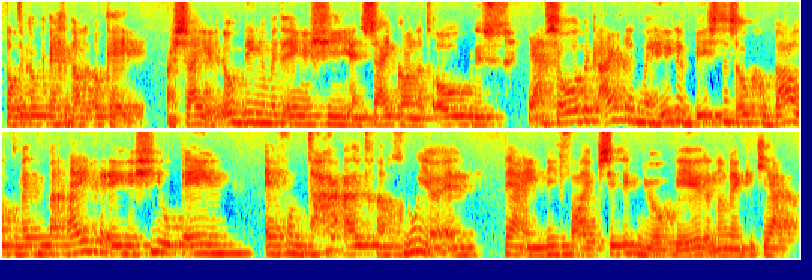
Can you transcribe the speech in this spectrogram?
Dat ik ook echt dacht, oké, maar zij heeft ook dingen met energie en zij kan het ook. Dus ja, zo heb ik eigenlijk mijn hele business ook gebouwd. Met mijn eigen energie op één. En van daaruit gaan groeien. En ja, in die vibe zit ik nu ook weer. En dan denk ik, ja,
